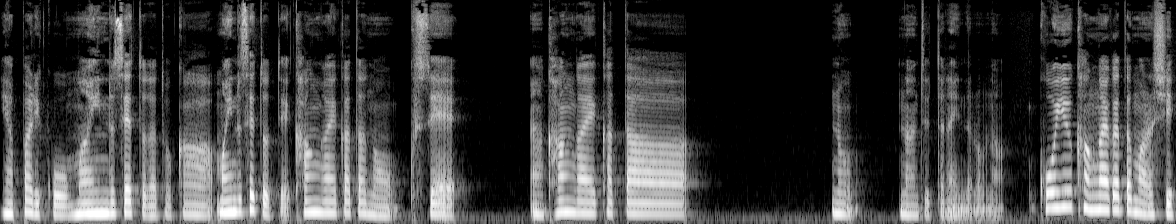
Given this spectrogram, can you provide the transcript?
やっぱりこう、マインドセットだとか、マインドセットって考え方の癖、考え方のなんて言ったらいいんだろうな。こういう考え方もあるし、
